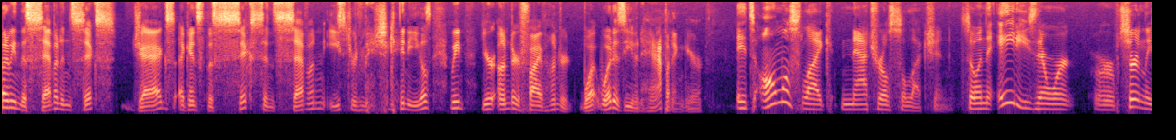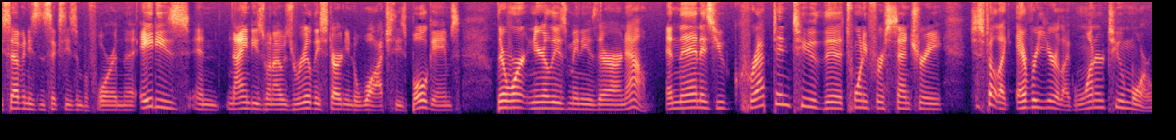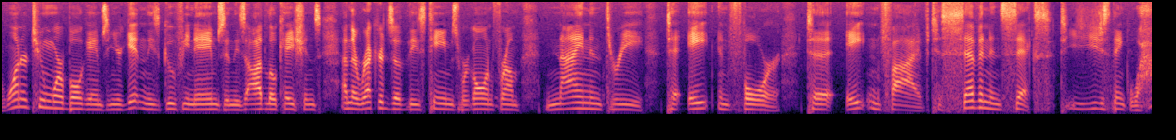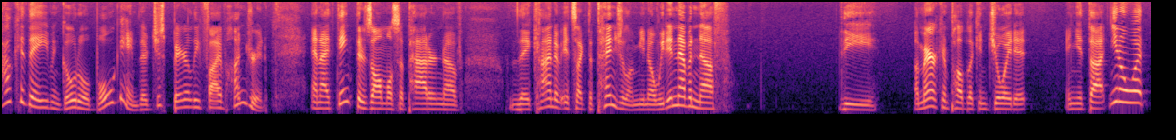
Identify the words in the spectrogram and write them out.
But I mean, the seven and six Jags against the six and seven Eastern Michigan Eagles. I mean, you're under 500. What, what is even happening here? it's almost like natural selection. So in the 80s, there weren't, or certainly 70s and 60s and before, in the 80s and 90s, when I was really starting to watch these bowl games, there weren't nearly as many as there are now. And then as you crept into the 21st century, just felt like every year, like one or two more, one or two more bowl games, and you're getting these goofy names and these odd locations, and the records of these teams were going from nine and three to eight and four to eight and five to seven and six. You just think, well, how could they even go to a bowl game? They're just barely 500. And I think there's almost a pattern of they kind of, it's like the pendulum. You know, we didn't have enough. The American public enjoyed it. And you thought, you know what?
